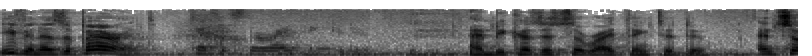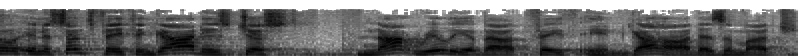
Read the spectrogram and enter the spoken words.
even as a parent. Because it's the right thing to do. And because it's the right thing to do. And so, in a sense, faith in God is just not really about faith in God as much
